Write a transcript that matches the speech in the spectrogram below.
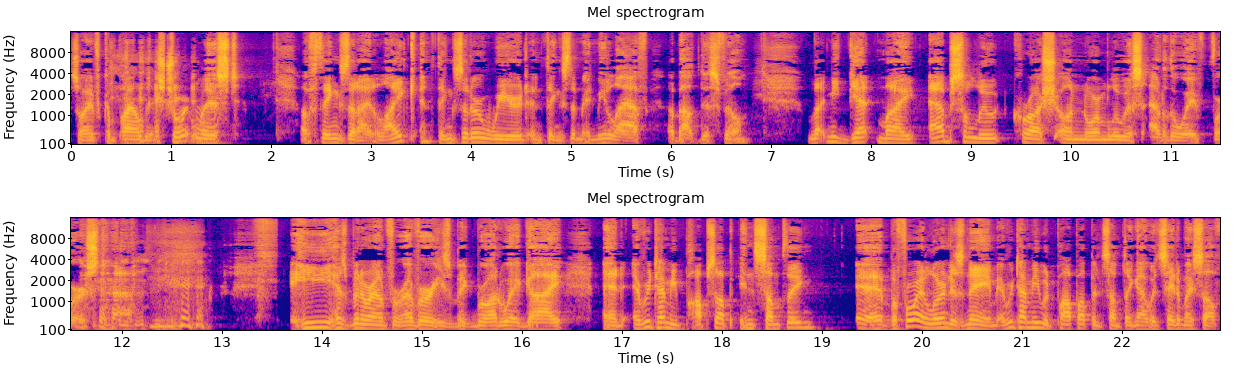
So I've compiled a short list of things that I like and things that are weird and things that made me laugh about this film. Let me get my absolute crush on Norm Lewis out of the way first. he has been around forever. He's a big Broadway guy. And every time he pops up in something, uh, before I learned his name, every time he would pop up in something, I would say to myself,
